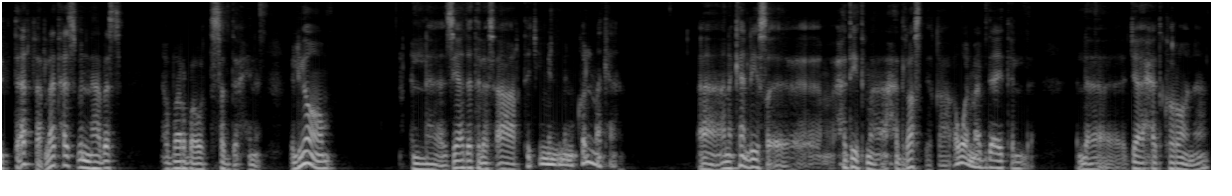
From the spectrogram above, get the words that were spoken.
بتتاثر لا تحسب إنها بس ضربة وتصدع هنا. اليوم زيادة الأسعار تجي من من كل مكان. آه أنا كان لي آه، حديث مع أحد الأصدقاء. أول ما بدايه جائحة كورونا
